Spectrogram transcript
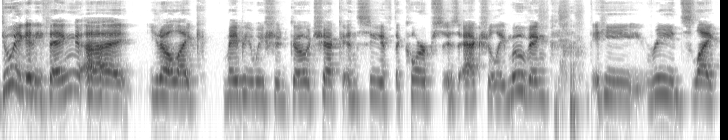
doing anything, uh, you know, like maybe we should go check and see if the corpse is actually moving. he reads like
